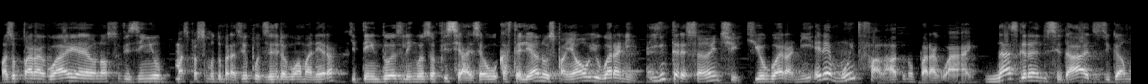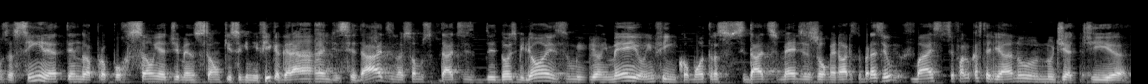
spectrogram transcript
mas o Paraguai é o nosso vizinho mais próximo do Brasil, por dizer de alguma maneira, que tem duas línguas oficiais. É o castelhano, o espanhol e o guarani. E interessante que o guarani, ele é muito falado no Paraguai. Nas grandes cidades, digamos assim, né, tendo a proporção e a dimensão que significa grandes cidades, nós somos cidades de 2 milhões, 1 milhão e meio, enfim, como outras cidades médias ou menores do Brasil, mas você fala o castelhano no dia a dia.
